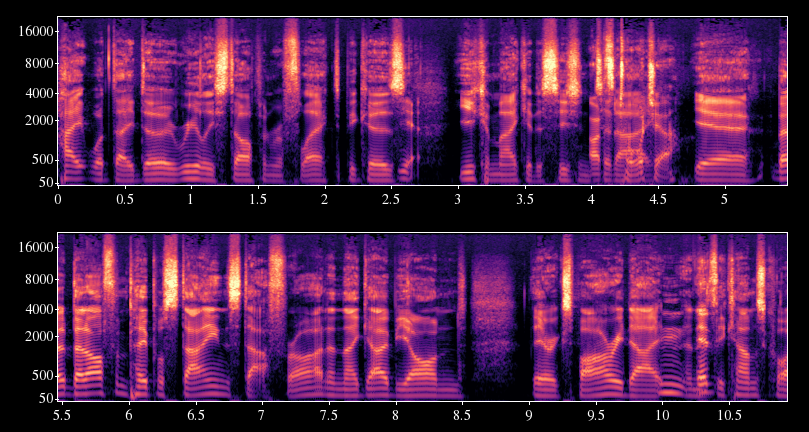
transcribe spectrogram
hate what they do, really stop and reflect because Yeah. you can make a decision Oh, it's today. torture. Yeah, but but often people stay in stuff right, and they go beyond their expiry date, and it Mm, becomes quite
